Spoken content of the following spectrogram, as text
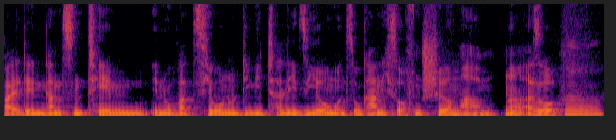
bei den ganzen Themen Innovation und Digitalisierung und so gar nicht so auf dem Schirm haben. Ne? Also mhm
